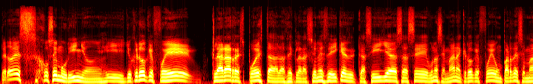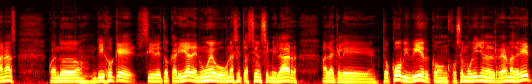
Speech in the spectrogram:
Pero es José Mourinho y yo creo que fue clara respuesta a las declaraciones de Iker Casillas hace una semana, creo que fue un par de semanas, cuando dijo que si le tocaría de nuevo una situación similar a la que le tocó vivir con José Mourinho en el Real Madrid,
